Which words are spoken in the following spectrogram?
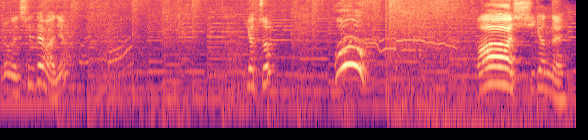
그러면 7대 아니야? 이겼죠? 오! 아, 씨, 이겼네.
